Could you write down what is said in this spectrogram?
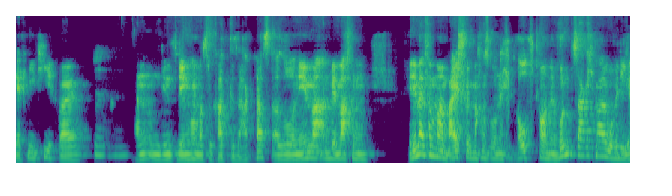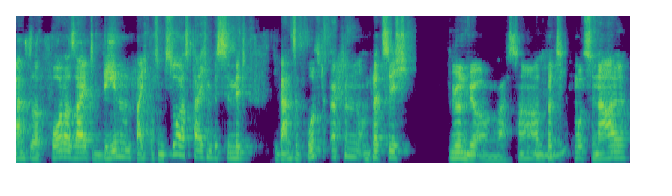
Definitiv, weil mhm. dann um den zu dem kommen, was du gerade gesagt hast. Also nehmen wir an, wir machen wir nehmen einfach mal ein Beispiel, machen so einen herausschauenden Hund, sage ich mal, wo wir die ganze Vorderseite dehnen, vielleicht aus dem Psoas gleich ein bisschen mit, die ganze Brust öffnen und plötzlich spüren wir irgendwas. Ne? Also mhm. plötzlich emotional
